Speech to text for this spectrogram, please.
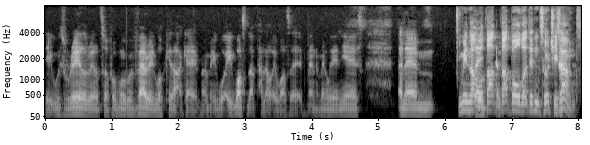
It was really, really tough, and we were very lucky that game. I mean, it wasn't a penalty, was it, in a million years? And um, you mean that they, that, that ball that didn't touch his hand?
